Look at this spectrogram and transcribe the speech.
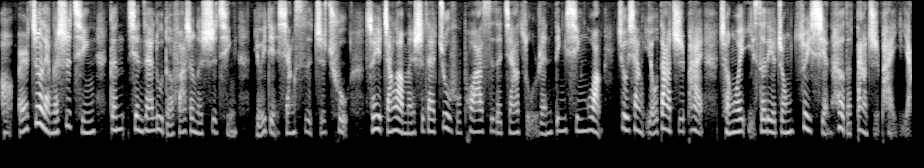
哦，而这两个事情跟现在路德发生的事情有一点相似之处，所以长老们是在祝福珀阿斯的家族人丁兴旺，就像犹大支派成为以色列中最显赫的大支派一样。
